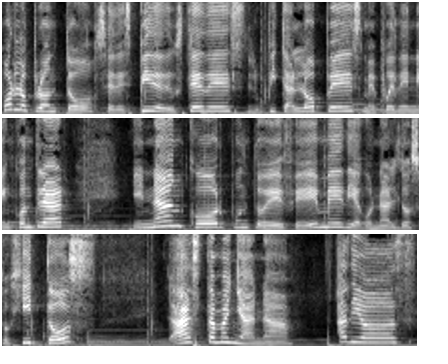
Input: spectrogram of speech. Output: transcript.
Por lo pronto, se despide de ustedes Lupita López. Me pueden encontrar en anchor.fm diagonal dos ojitos. Hasta mañana. Adiós.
